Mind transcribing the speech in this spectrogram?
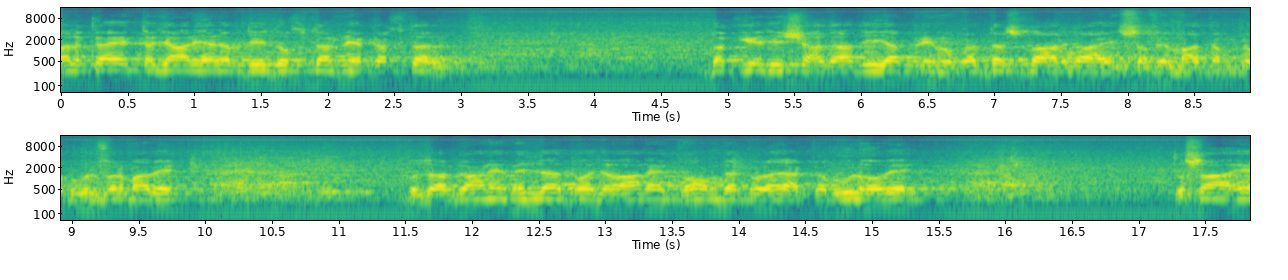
ملکہ تجار عرب دی دختر نے اختر۔ بقیہ دی شہدادی اپنی مقدس بارگاہ صف ماتم قبول فرماوے۔ بزرگان ملت و جوان قوم دا ٹوڑایا قبول ہوئے تساں اے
